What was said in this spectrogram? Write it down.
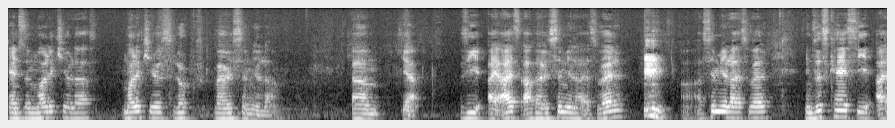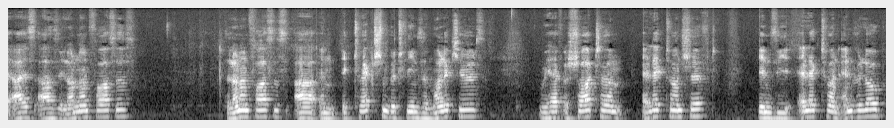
and the molecular molecules look very similar. Um, yeah, the IIs are very similar as well, are similar as well. In this case, the IIs are the London forces. The London forces are an attraction between the molecules. We have a short-term electron shift in the electron envelope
